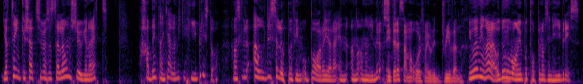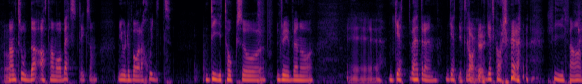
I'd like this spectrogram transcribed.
Jag tänker så att Sylvester Stallone 2001 hade inte han jävla mycket hybris då? Han skulle aldrig ställa upp en film och bara göra en an anonym röst. Är inte det samma år som jag gjorde Driven? Jo, jag menar det. Och då var han ju på toppen av sin hybris. Han trodde att han var bäst liksom. Gjorde bara skit. Detox och Driven och... Eh, get... Vad heter den? Get, Get Carter. Eh, get Carter. Fy fan.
